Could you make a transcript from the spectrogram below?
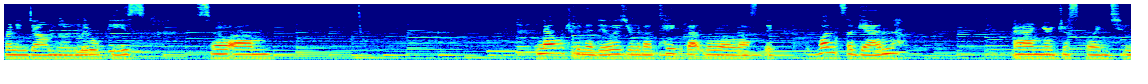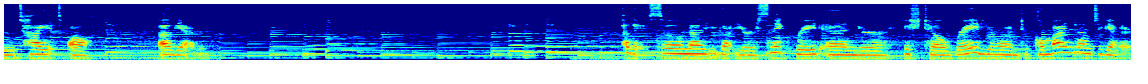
running down the middle piece. So um, now what you're going to do is you're going to take that little elastic once again and you're just going to tie it off again. Okay, so now that you got your snake braid and your fishtail braid, you're going to combine them together.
